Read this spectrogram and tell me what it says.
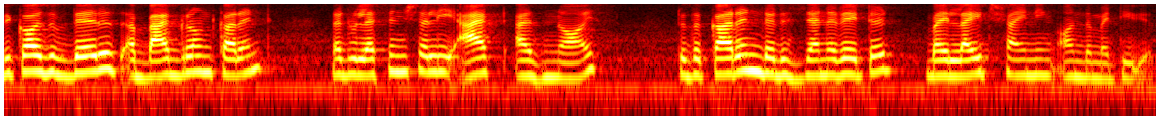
because if there is a background current that will essentially act as noise to the current that is generated by light shining on the material.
